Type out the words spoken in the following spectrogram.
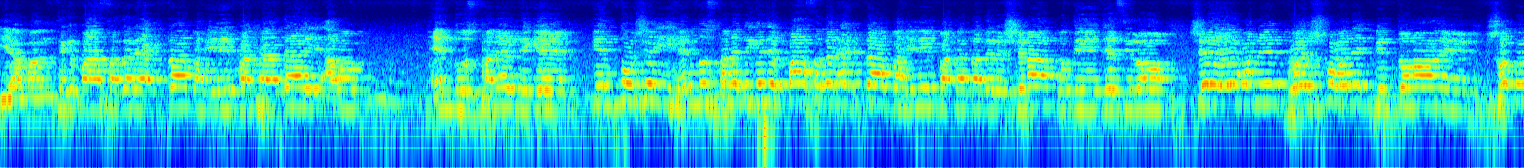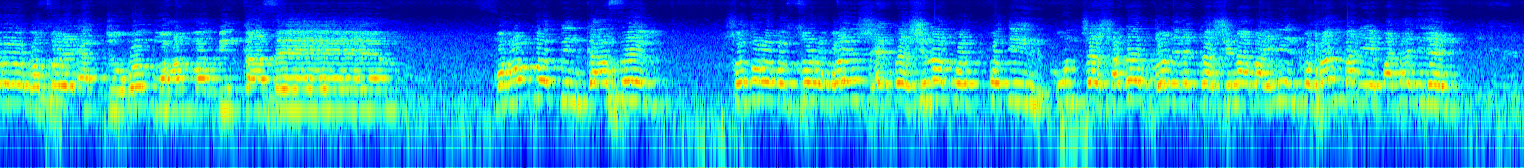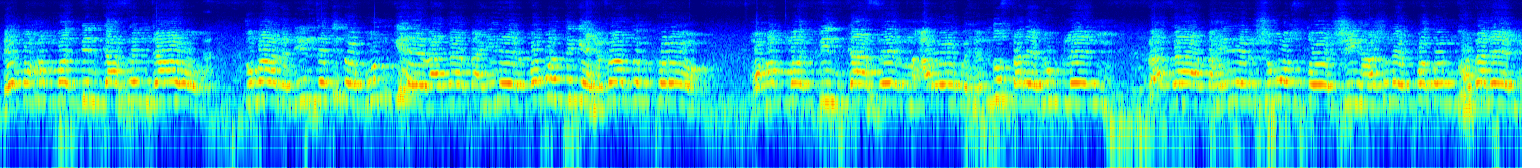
ইয়ামান থেকে পাঁচ হাজারের একটা বাহিনী পাঠা দেয়, আরও হিন্দুস্তানের দিকে, কিন্তু সেই হিন্দুস্তানের দিকে যে পাঁচ হাজার একটা বাহিনী পাঠা তাদের সেনাপতি যে ছিল, সে অনেক বয়স্ক, অনেক বৃদ্ধ নয়, সতেরো বছরের এক যুবক মোহাম্মদ বিন কাসেম। মোহাম্মদ বিন কাসেম সতেরো বছর বয়স একটা সেনাপতির পঞ্চাশ হাজার দলের একটা সেনাবাহিনীর প্রধান বানিয়ে পাঠা দিলেন। হে মোহাম্মদ বিন কাসেম, যাও। তোমার নির্যাতিত বোনকে রাজা তাহিরের কবল থেকে হেফাজত করো। মোহাম্মদ বিন কাসেম আরব হিন্দুস্তানে ঢুকলেন। রাজা তাহিরের সমস্ত সিংহাসনের পতন ঘটালেন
